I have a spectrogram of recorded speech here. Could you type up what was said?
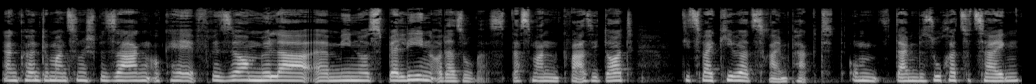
Dann könnte man zum Beispiel sagen, okay, Friseur Müller äh, minus Berlin oder sowas, dass man quasi dort die zwei Keywords reinpackt, um deinem Besucher zu zeigen,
